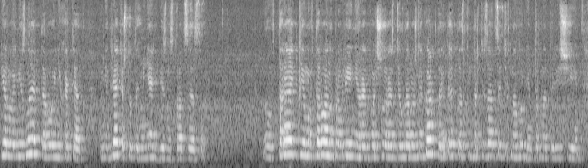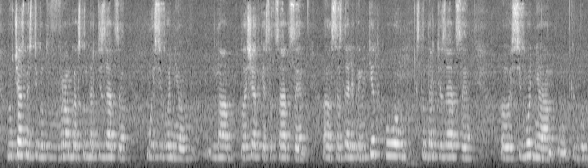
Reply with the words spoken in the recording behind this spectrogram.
Первое не знают, второе не хотят внедрять и что-то менять в бизнес-процессах. Вторая тема, второе направление, большой раздел дорожной карты – это стандартизация технологий интернета вещей. Ну, в частности, вот в рамках стандартизации мы сегодня на площадке ассоциации э, создали комитет по стандартизации. Э, сегодня как бы,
